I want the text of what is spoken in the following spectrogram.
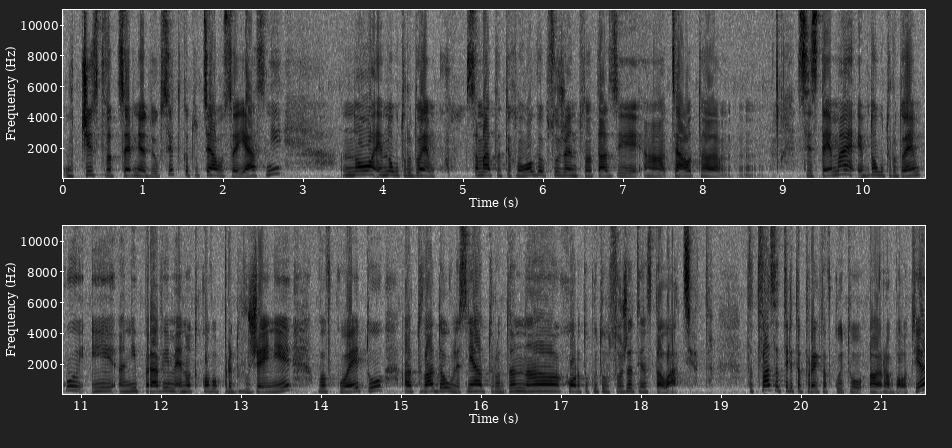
очистват серния диоксид, като цяло са ясни, но е много трудоемко. Самата технология, обслужването на тази цялата система е много трудоемко и ни правим едно такова предложение, в което това да улеснява труда на хората, които обслужват инсталацията. Та, това са трите проекта, в които а, работя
